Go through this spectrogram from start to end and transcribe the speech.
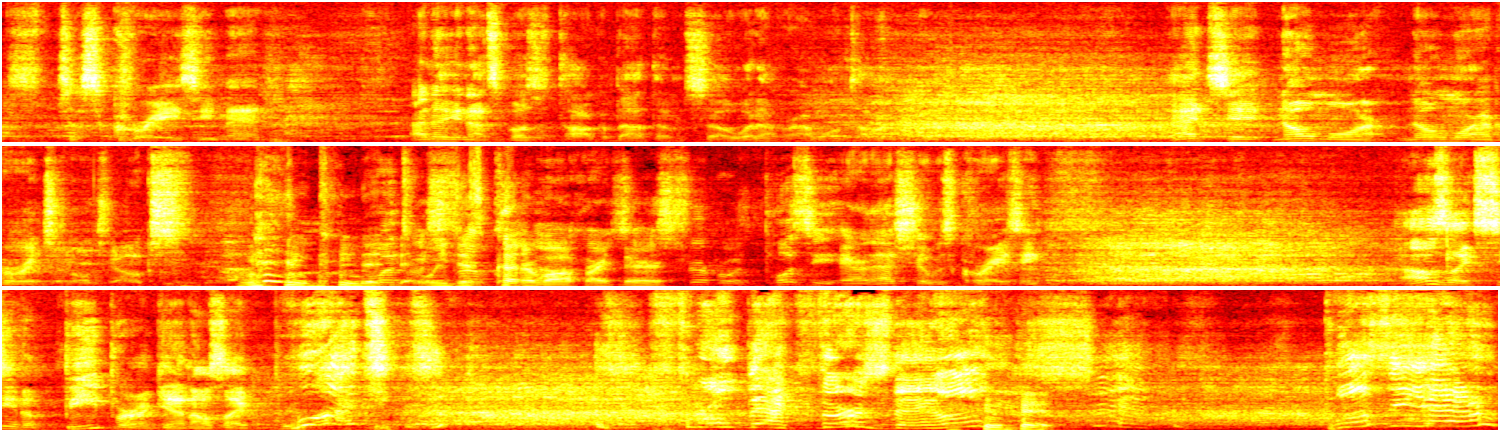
It's just crazy, man. I know you're not supposed to talk about them, so whatever. I won't talk about them. That's it. No more. No more Aboriginal jokes. Went to a we just cut club, him off right there. Stripper with pussy hair. That shit was crazy. I was like seeing a beeper again. I was like, what? Throwback Thursday, holy shit. Pussy hair?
